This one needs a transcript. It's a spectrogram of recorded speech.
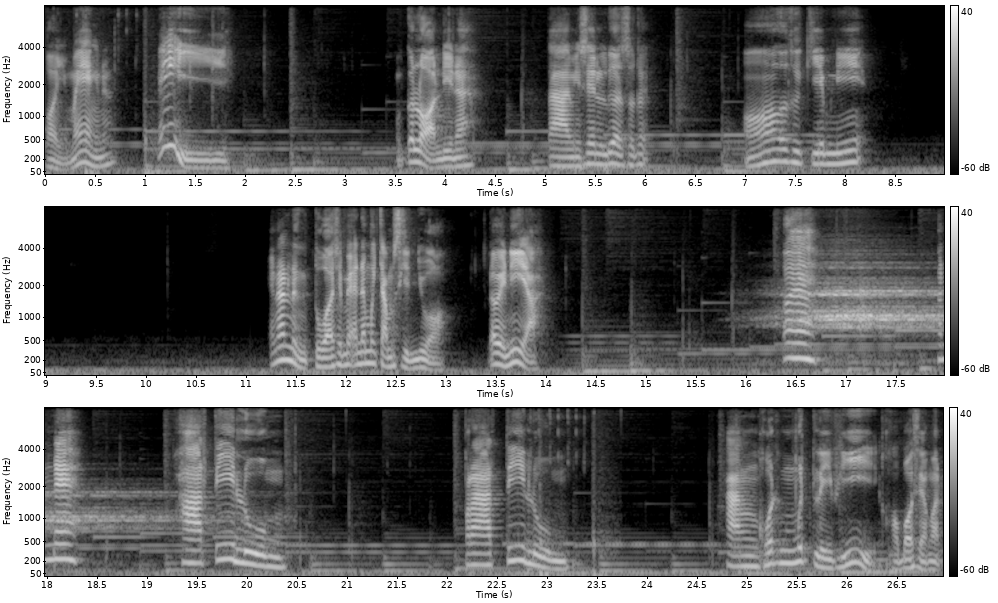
ปล่อยแม่งนะเฮ้ย มันก็หลอนดีนะ ตามีเส้นเลือดซะด้วย อ๋อ ก็คือเกมนี้ ไอ้นั่นหนึ่งตัวใช่ไหมอันนั้นมึงจำศีลอยู่เหรอแล้วไอ้นี่อะเอ้ยอันเน่พาร์ตี้รูมปาร์ตี้รูมทางโคตรมืดเลยพี่ ขอบอเสียงก่อน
